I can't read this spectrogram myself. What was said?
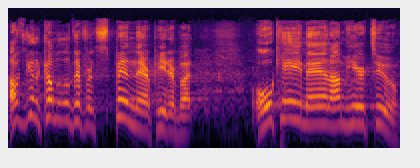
I was going to come a little different spin there, Peter, but okay, man, I'm here too.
